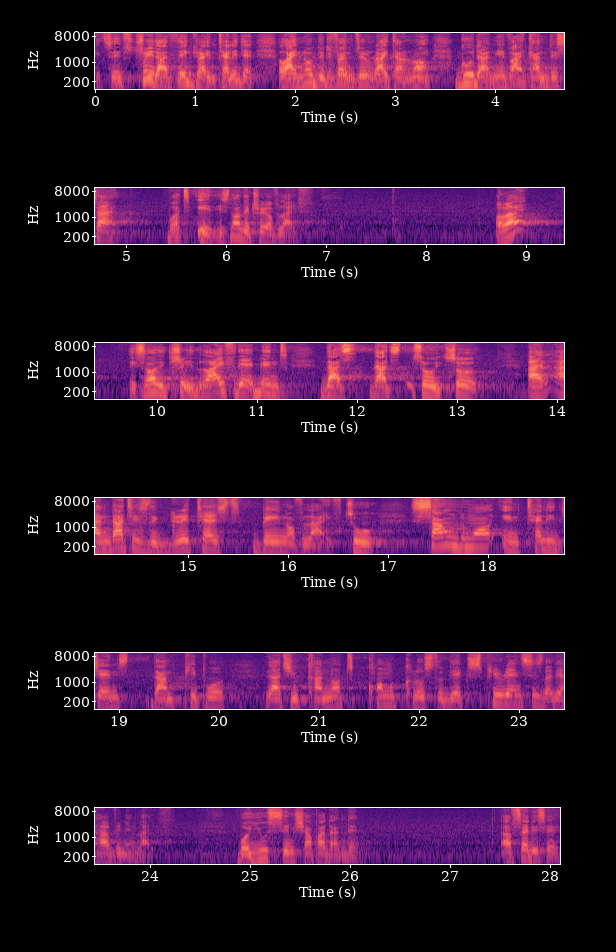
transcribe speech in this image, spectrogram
It's a tree that thinks you are intelligent. Oh, I know the difference between right and wrong, good and evil. I can decide. But it, it's not the tree of life. All right? It's not the tree. Life there means that's that's so so and, and that is the greatest bane of life. To sound more intelligent than people that you cannot come close to the experiences that they're having in life. But you seem sharper than them. I've said this here.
